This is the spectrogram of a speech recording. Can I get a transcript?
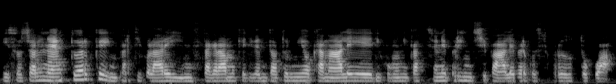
i social network, in particolare Instagram, che è diventato il mio canale di comunicazione principale per questo prodotto qua.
